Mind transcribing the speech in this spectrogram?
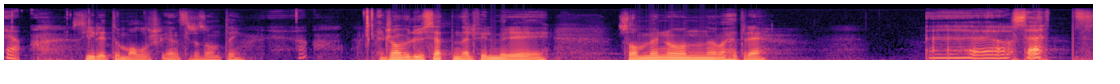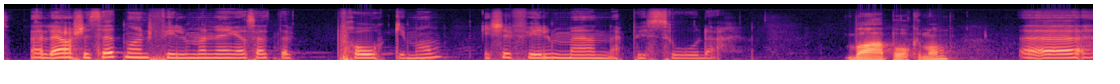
Ja. Si litt om aldersgrenser og sånne ting. Ellers har vel du sett en del filmer i sommer? Noen Hva heter det? Eh, jeg har sett Eller jeg har ikke sett noen film, men jeg har sett det Pokémon. Ikke film, men episoder. Hva er Pokémon? Eh,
